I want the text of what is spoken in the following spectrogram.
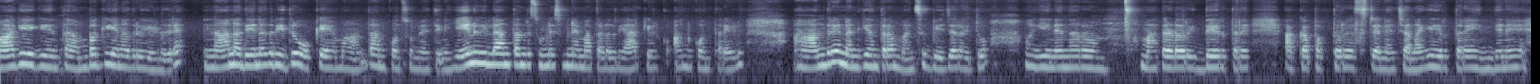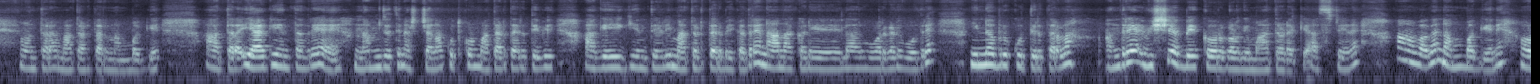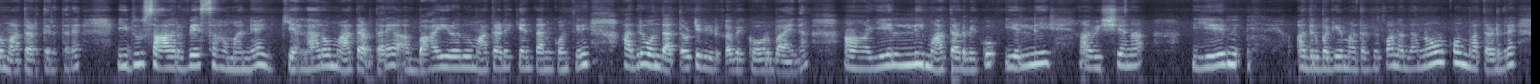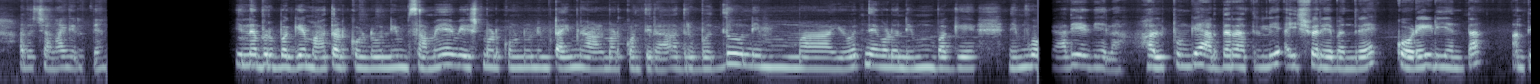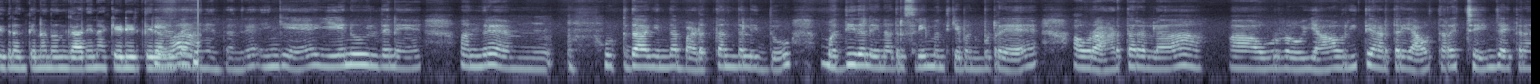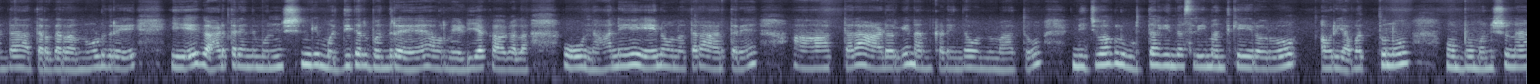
ಹಾಗೆ ಹೀಗೆ ಅಂತ ನಮ್ಮ ಬಗ್ಗೆ ಏನಾದರೂ ಹೇಳಿದ್ರೆ ನಾನು ಅದೇನಾದರೂ ಇದ್ದರೆ ಓಕೆ ಅಮ್ಮ ಅಂತ ಅನ್ಕೊಂಡು ಸುಮ್ಮನೆ ಇರ್ತೀನಿ. ಏನೂ ಇಲ್ಲ ಅಂತಂದರೆ ಸುಮ್ಮನೆ ಸುಮ್ಮನೆ ಮಾತಾಡಿದ್ರೆ ಯಾರು ಕೇಳ್ಕೊ, ಅನ್ಕೊತಾರೆ ಹೇಳಿ. ಅಂದರೆ ನನಗೆ ಒಂಥರ ಮನ್ಸಿಗೆ ಬೇಜಾರಾಯಿತು. ಏನೇನಾರು ಮಾತಾಡೋರು ಇದ್ದೇ ಇರ್ತಾರೆ. ಅಕ್ಕಪಕ್ಕದವ್ರು ಅಷ್ಟೇ ಚೆನ್ನಾಗೇ ಇರ್ತಾರೆ, ಹಿಂದಿನೇ ಒಂಥರ ಮಾತಾಡ್ತಾರೆ ನಮ್ಮ ಬಗ್ಗೆ. ಆ ಥರ. ಯಾಕೆ ಅಂತಂದರೆ ನಮ್ಮ ಜೊತೆ ಅಷ್ಟು ಚೆನ್ನಾಗಿ ಕುತ್ಕೊಂಡು ಮಾತಾಡ್ತಾ ಇರ್ತೀವಿ. ಹಾಗೆ ಹೀಗೆ ಅಂತೇಳಿ ಮಾತಾಡ್ತಾ ಇರಬೇಕಾದ್ರೆ ನಾನು ಆ ಕಡೆ ಎಲ್ಲರೂ ಹೊರಗಡೆ ಹೋದರೆ ಇನ್ನೊಬ್ರು ಕೂತಿರ್ತಾರಲ್ಲ ಅಂದರೆ ವಿಷಯ ಬೇಕು ಅವ್ರುಗಳಿಗೆ ಮಾತಾಡೋಕ್ಕೆ ಅಷ್ಟೇ ಆವಾಗ ನಮ್ಮ ಬಗ್ಗೆನೇ ಅವ್ರು ಮಾತಾಡ್ತಿರ್ತಾರೆ. ಇದು ಸರ್ವೇ ಸಾಮಾನ್ಯ, ಎಲ್ಲರೂ ಮಾತಾಡ್ತಾರೆ. ಬಾಯಿ ಇರೋದು ಮಾತಾಡೋಕ್ಕೆ ಅಂತ ಅನ್ಕೊತೀನಿ. ಆದರೆ ಒಂದು ಹತೋಟಿಗೆ ಇಟ್ಕೋಬೇಕು ಅವ್ರ ಬಾಯಿನ. ಎಲ್ಲಿ ಮಾತಾಡಬೇಕು, ಎಲ್ಲಿ ಆ ವಿಷಯನ ಏನು ಅದ್ರ ಬಗ್ಗೆ ಮಾತಾಡಬೇಕು ಅನ್ನೋದನ್ನ ನೋಡ್ಕೊಂಡು ಮಾತಾಡಿದ್ರೆ ಅದು ಚೆನ್ನಾಗಿರುತ್ತೆ ಇನ್ನೊಬ್ರ ಬಗ್ಗೆ ಮಾತಾಡಿಕೊಂಡು ನಿಮ್ಮ ಸಮಯ ವೇಸ್ಟ್ ಮಾಡಿಕೊಂಡು ನಿಮ್ಮ ಟೈಮ್ನ ಹಾಳು ಮಾಡ್ಕೊತೀರಾ? ಅದ್ರ ಬದಲು ನಿಮ್ಮ ಯೋಚನೆಗಳು ನಿಮ್ಮ ಬಗ್ಗೆ, ನಿಮಗೂ ಗಾದೆ ಇದೆಯಲ್ಲ, ಹಲ್ಪುಂಗೆ ಅರ್ಧ ರಾತ್ರಿಲಿ ಐಶ್ವರ್ಯ ಬಂದರೆ ಕೊಡೆ ಹಿಡಿ ಅಂತ ಅಂತಿದ್ರಂತೆ. ಅನ್ನೋದೊಂದು ಗಾದೆನ ಕೇಳಿರ್ತೀರಲ್ವ? ಅಂತಂದರೆ, ಹಿಂಗೆ ಏನೂ ಇಲ್ದೇ ಅಂದರೆ ಹುಟ್ಟಿದಾಗಿಂದ ಬಡತನದಲ್ಲಿದ್ದು ಮಧ್ಯದಲ್ಲಿ ಏನಾದರೂ ಶ್ರೀಮಂತಿಕೆ ಬಂದ್ಬಿಟ್ರೆ ಅವ್ರು ಆಡ್ತಾರಲ್ಲ ಅವರು ಯಾವ ರೀತಿ ಆಡ್ತಾರೆ, ಯಾವ ಥರ ಚೇಂಜ್ ಆಯ್ತಾರೆ ಅಂತ ಆ ಥರದಾರ ನೋಡಿದ್ರೆ ಹೇಗೆ ಆಡ್ತಾರೆ ಅಂದರೆ ಮನುಷ್ಯನಿಗೆ ಮಧ್ಯದಲ್ಲಿ ಬಂದರೆ ಅವ್ರನ್ನ ಹಿಡಿಯೋಕ್ಕಾಗಲ್ಲ ಓ, ನಾನೇ ಏನೋ ಅನ್ನೋ ಥರ ಆಡ್ತಾರೆ. ಆ ಥರ ಆಡೋರಿಗೆ ನನ್ನ ಕಡೆಯಿಂದ ಒಂದು ಮಾತು. ನಿಜವಾಗ್ಲೂ ಹುಟ್ದಾಗಿಂದ ಶ್ರೀಮಂತಿಕೆ ಇರೋರು, ಅವ್ರು ಯಾವತ್ತೂ ಒಬ್ಬ ಮನುಷ್ಯನ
